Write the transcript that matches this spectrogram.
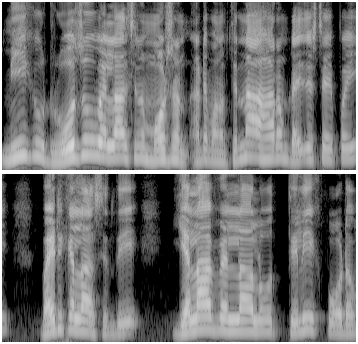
మీకు రోజు వెళ్ళాల్సిన మోషన్ అంటే మనం తిన్న ఆహారం డైజెస్ట్ అయిపోయి బయటికి వెళ్ళాల్సింది ఎలా వెళ్ళాలో తెలియకపోవడం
